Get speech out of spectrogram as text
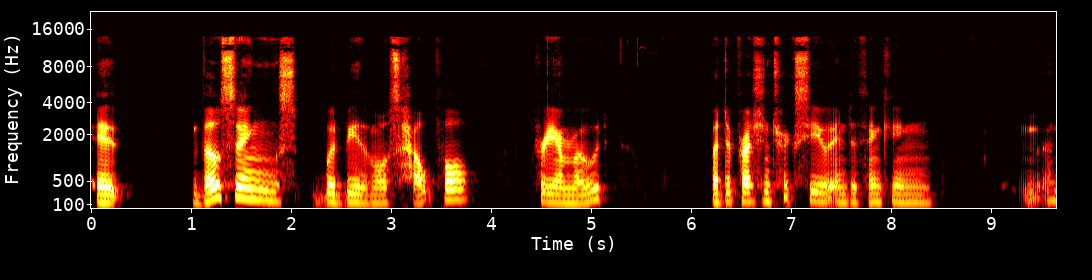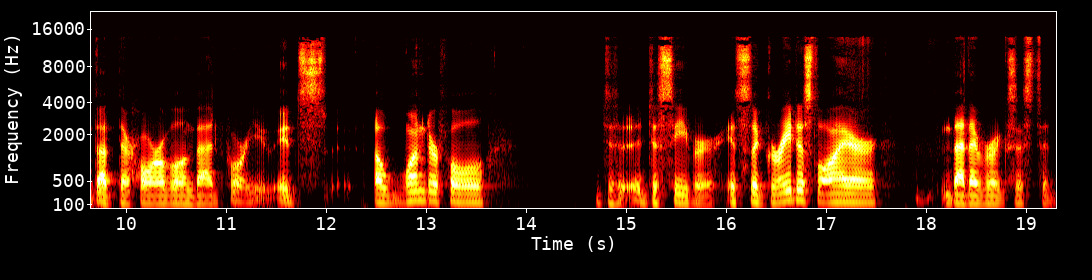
It those things would be the most helpful for your mood, but depression tricks you into thinking that they're horrible and bad for you. It's a wonderful de- deceiver. It's the greatest liar that ever existed.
